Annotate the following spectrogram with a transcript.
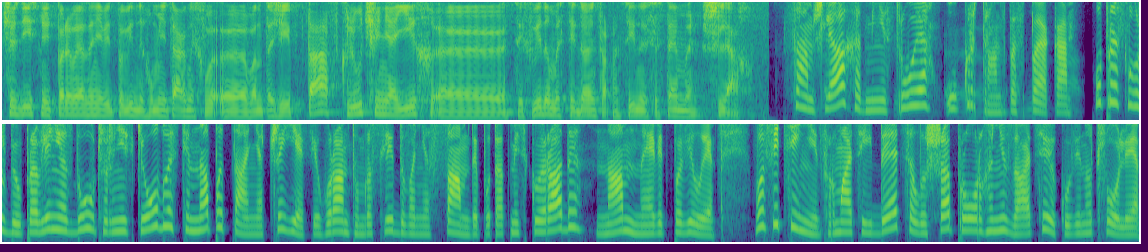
Що здійснюють перевезення відповідних гуманітарних е, вантажів та включення їх е, цих відомостей до інформаційної системи шлях. Сам шлях адмініструє Укртрансбезпека. У прес-службі управління СБУ у Чернігівській області на питання, чи є фігурантом розслідування сам депутат міської ради, нам не відповіли. В офіційній інформації йдеться лише про організацію, яку він очолює.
